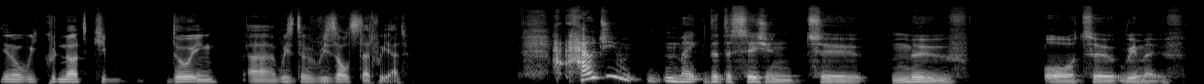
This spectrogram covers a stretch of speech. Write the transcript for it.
you know we could not keep doing uh, with the results that we had. How do you make the decision to move or to remove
